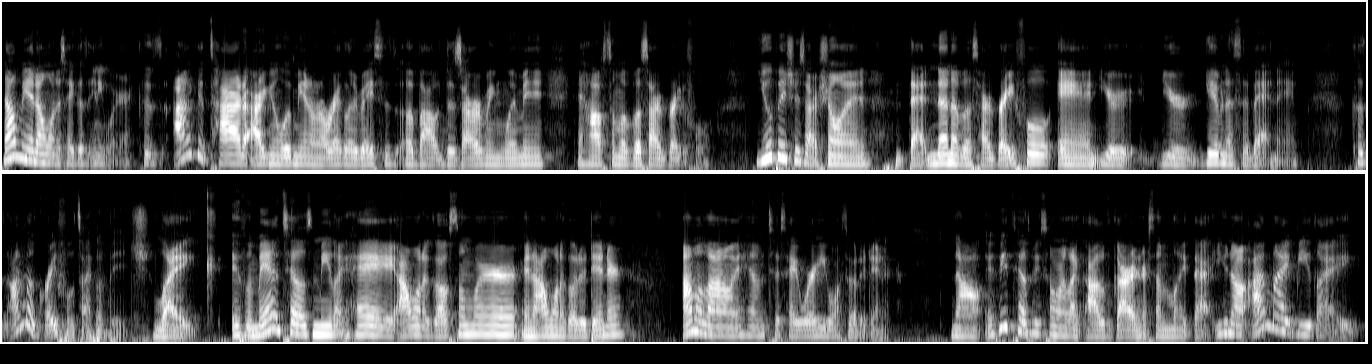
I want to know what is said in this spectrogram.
now men don't want to take us anywhere because I get tired of arguing with men on a regular basis about deserving women and how some of us are grateful. You bitches are showing that none of us are grateful, and you're you're giving us a bad name. Cause I'm a grateful type of bitch. Like if a man tells me like, "Hey, I want to go somewhere and I want to go to dinner," I'm allowing him to say where he wants to go to dinner. Now, if he tells me somewhere like Olive Garden or something like that, you know, I might be like,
